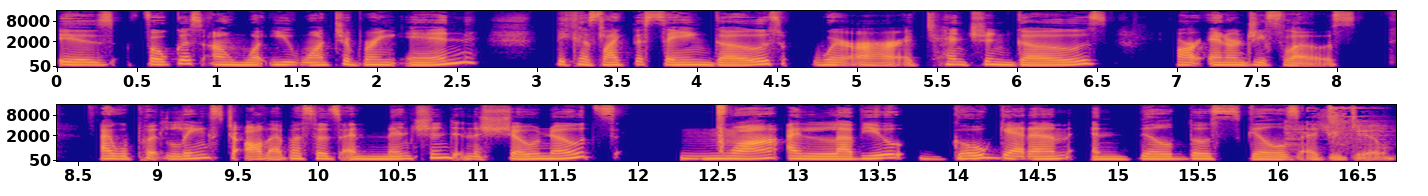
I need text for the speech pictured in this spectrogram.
is focus on what you want to bring in because, like the saying goes, where our attention goes, our energy flows. I will put links to all the episodes I mentioned in the show notes Mwah, I love you. Go get them and build those skills as you do.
